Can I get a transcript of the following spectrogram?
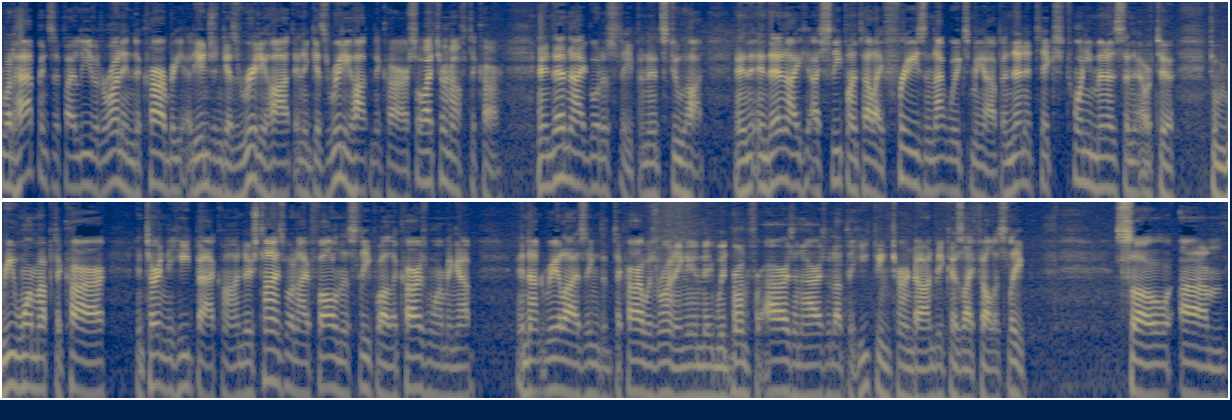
what happens if I leave it running, the car, the engine gets really hot and it gets really hot in the car. So I turn off the car and then I go to sleep and it's too hot. And, and then I, I sleep until I freeze and that wakes me up. And then it takes 20 minutes an hour to, to re-warm up the car and turn the heat back on. There's times when I've fallen asleep while the car's warming up and not realizing that the car was running and it would run for hours and hours without the heat being turned on because I fell asleep. So, um,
